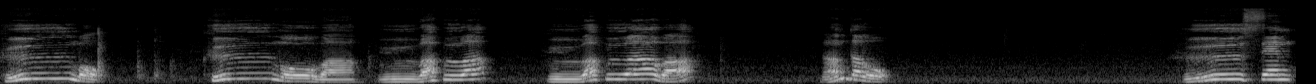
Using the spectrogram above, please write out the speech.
雲。雲はふわふわ？ふわふわは？なんだろう？風船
